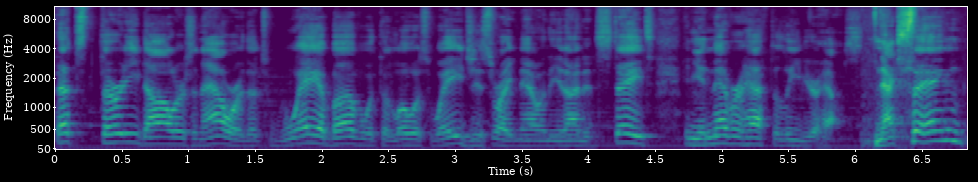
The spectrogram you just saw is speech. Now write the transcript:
that's $30 an hour. That's way above what the lowest wage is right now in the United States and you never have to leave your house. Next thing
